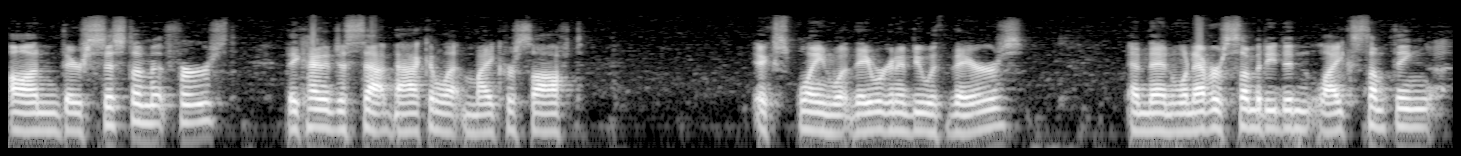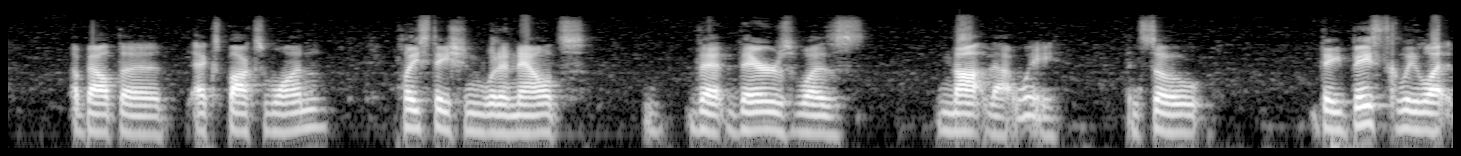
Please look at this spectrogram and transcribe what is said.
on their system at first. They kind of just sat back and let Microsoft explain what they were going to do with theirs. And then whenever somebody didn't like something about the Xbox One, PlayStation would announce that theirs was not that way. And so they basically let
